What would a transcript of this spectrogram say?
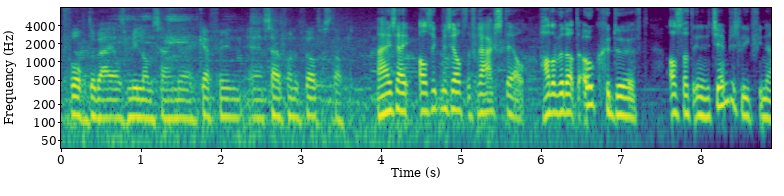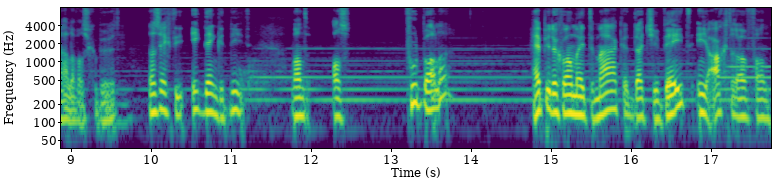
volgden wij als Milan zijn Kevin en zijn van het veld gestapt. Maar hij zei, als ik mezelf de vraag stel, hadden we dat ook gedurfd als dat in de Champions League finale was gebeurd? Dan zegt hij, ik denk het niet. Want als voetballer heb je er gewoon mee te maken dat je weet in je achterhoofd van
